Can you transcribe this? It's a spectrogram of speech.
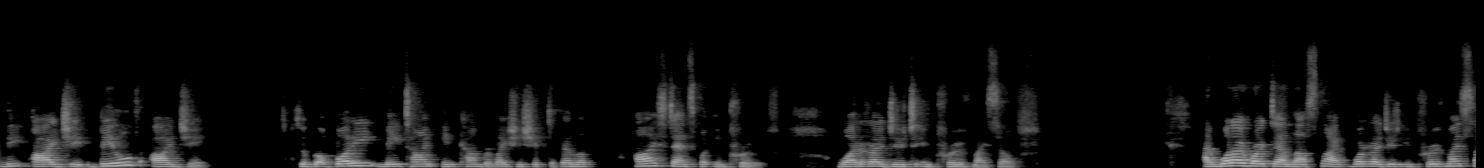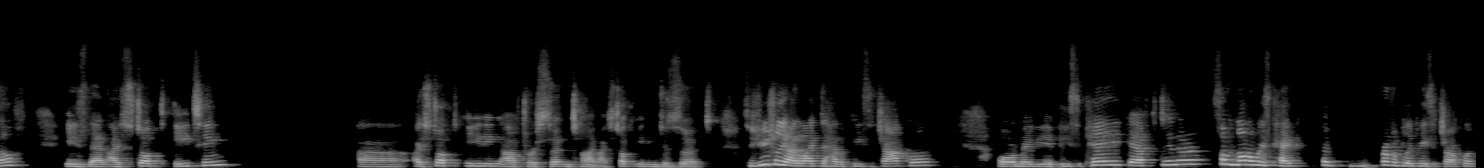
the IG, build IG. So we've got body, me time, income, relationship, develop. I stands for improve. What did I do to improve myself? And what I wrote down last night, what did I do to improve myself? Is that I stopped eating. Uh, I stopped eating after a certain time. I stopped eating dessert. So usually I like to have a piece of chocolate or maybe a piece of cake after dinner. Some, not always cake, but preferably a piece of chocolate.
